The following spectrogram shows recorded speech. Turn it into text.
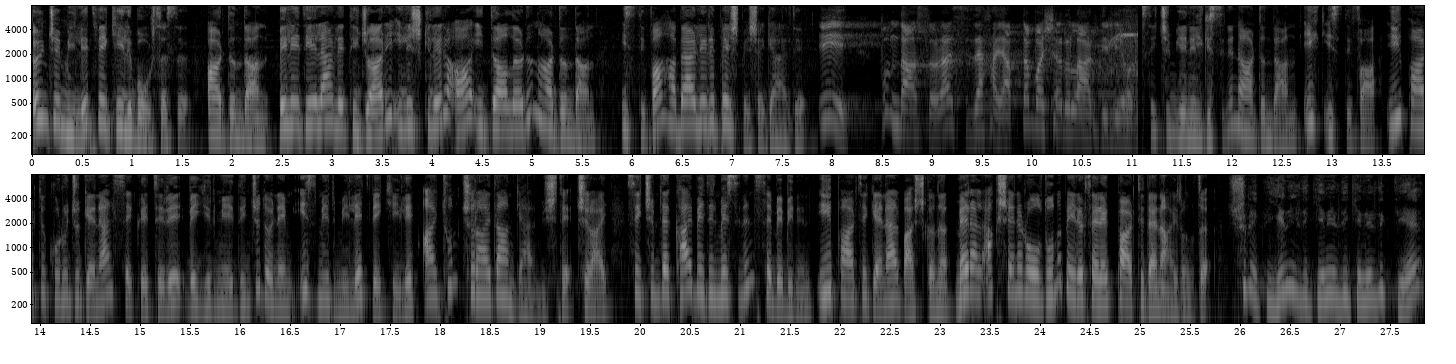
önce milletvekili borsası, ardından belediyelerle ticari ilişkileri ağ iddialarının ardından istifa haberleri peş peşe geldi. İyi. Bundan sonra size hayatta başarılar diliyorum. Seçim yenilgisinin ardından ilk istifa İyi Parti kurucu genel sekreteri ve 27. dönem İzmir milletvekili Aytun Çıray'dan gelmişti. Çıray, seçimde kaybedilmesinin sebebinin İyi Parti Genel Başkanı Meral Akşener olduğunu belirterek partiden ayrıldı. sürekli yenildik, yenildik, yenildik diye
